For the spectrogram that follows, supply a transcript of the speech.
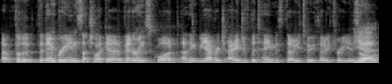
uh, for the, for them bringing in such like a veteran squad? I think the average age of the team is 32, 33 years Yeah, old.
